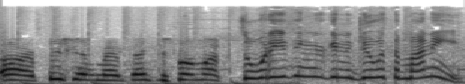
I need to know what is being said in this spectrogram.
Oh, I appreciate it, man. Thank you so much. So what do you think you're going to do with the money?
